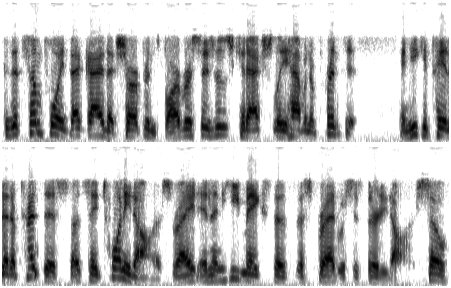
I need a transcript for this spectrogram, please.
Because at some point, that guy that sharpens barber scissors could actually have an apprentice and he could pay that apprentice, let's say twenty dollars, right? And then he makes the, the spread, which is thirty dollars. So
